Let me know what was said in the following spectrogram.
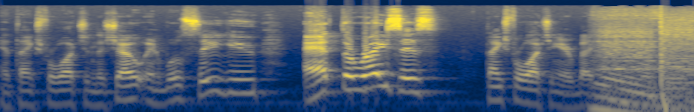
And thanks for watching the show. And we'll see you at the races. Thanks for watching, everybody.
